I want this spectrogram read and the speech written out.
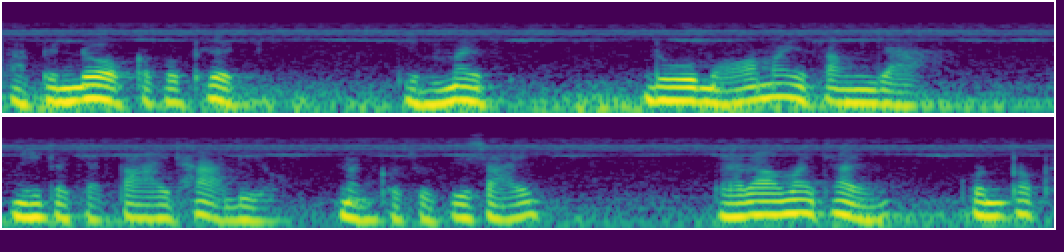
ถ้าเป็นโรคกับประเภทที่ไม่ดูหมอไม่ฟังยา มีแต่จะตายท่าเดียว นั่นก็สุดวิสัย แต่เราไม่ใช่คนประเภ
